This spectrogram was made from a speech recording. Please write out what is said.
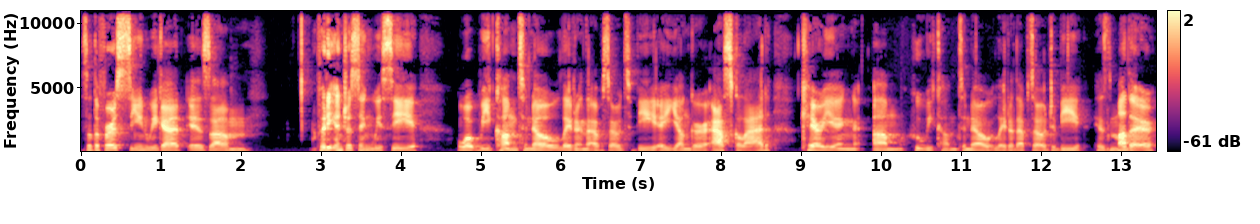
So the first scene we get is um, pretty interesting. We see what we come to know later in the episode to be a younger Askeladd carrying um, who we come to know later in the episode to be his mother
